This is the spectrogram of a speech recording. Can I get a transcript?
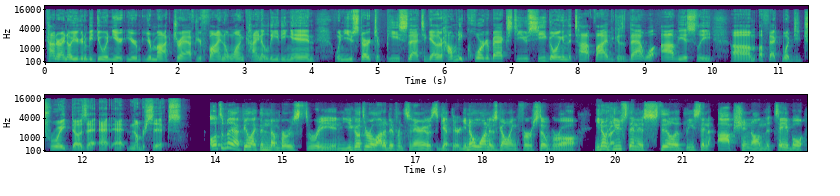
Connor, I know you're going to be doing your, your, your mock draft, your final one kind of leading in. When you start to piece that together, how many quarterbacks do you see going in the top five? Because that will obviously um, affect what Detroit does at, at, at number six ultimately, I feel like the number is three, and you go through a lot of different scenarios to get there. You know, one is going first overall. You know, right. Houston is still at least an option on the table.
